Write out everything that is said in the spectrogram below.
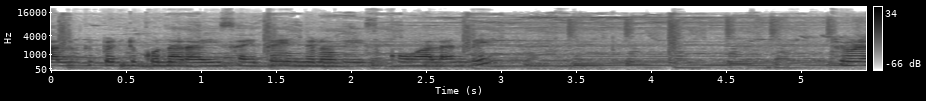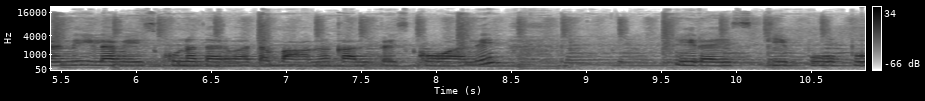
కలిపి పెట్టుకున్న రైస్ అయితే ఇందులో వేసుకోవాలండి. చూడండి ఇలా వేసుకున్న తర్వాత బాగా కలిపేసుకోవాలి. ఈ రైస్కి పూపు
